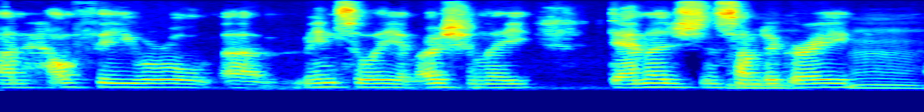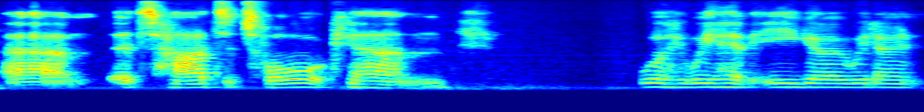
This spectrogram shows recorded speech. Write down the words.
unhealthy. We're all um, mentally, emotionally damaged in some mm, degree. Mm. Um, it's hard to talk. Um, we, we have ego. We don't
